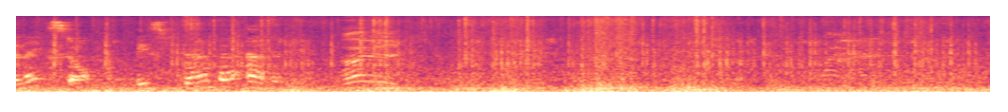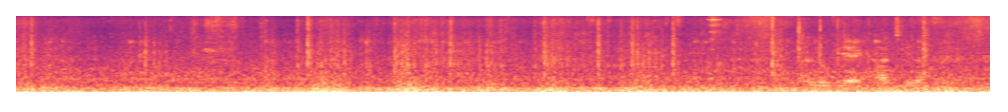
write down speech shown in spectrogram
The next stop is Bramber Avenue. Aye. Hello, yeah, I can't see that.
